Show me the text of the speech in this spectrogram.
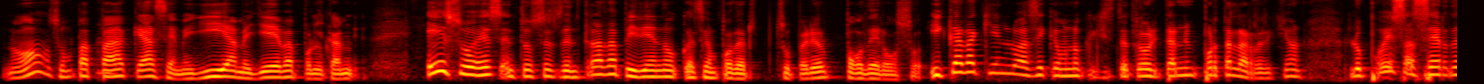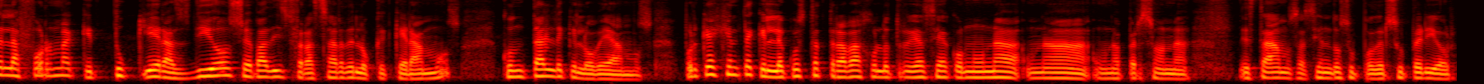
¿no? O sea, un papá que hace, me guía, me lleva por el camino. Eso es, entonces, de entrada pidiendo que sea un poder superior poderoso. Y cada quien lo hace, que uno que dijiste tú ahorita, no importa la religión, lo puedes hacer de la forma que tú quieras. Dios se va a disfrazar de lo que queramos con tal de que lo veamos. Porque hay gente que le cuesta trabajo. El otro día hacía con una, una, una persona, estábamos haciendo su poder superior,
